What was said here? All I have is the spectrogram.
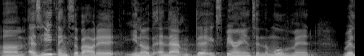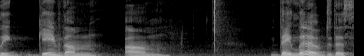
um, as he thinks about it, you know, and that the experience in the movement really gave them um, they lived this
